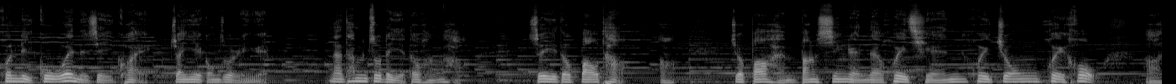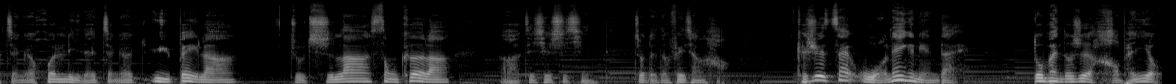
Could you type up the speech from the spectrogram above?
婚礼顾问的这一块专业工作人员。那他们做的也都很好，所以都包套啊。就包含帮新人的会前、会中、会后，啊，整个婚礼的整个预备啦、主持啦、送客啦，啊，这些事情做的都非常好。可是，在我那个年代，多半都是好朋友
